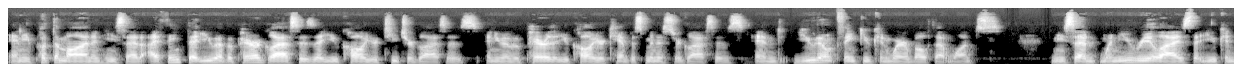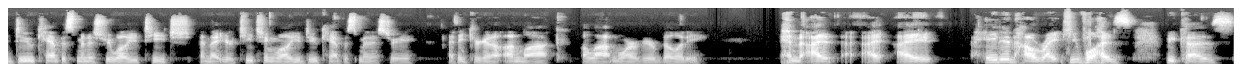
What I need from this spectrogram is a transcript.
and he put them on and he said, I think that you have a pair of glasses that you call your teacher glasses, and you have a pair that you call your campus minister glasses, and you don't think you can wear both at once. And he said, when you realize that you can do campus ministry while you teach and that you're teaching while you do campus ministry, I think you're going to unlock a lot more of your ability. And I, I, I hated how right he was because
